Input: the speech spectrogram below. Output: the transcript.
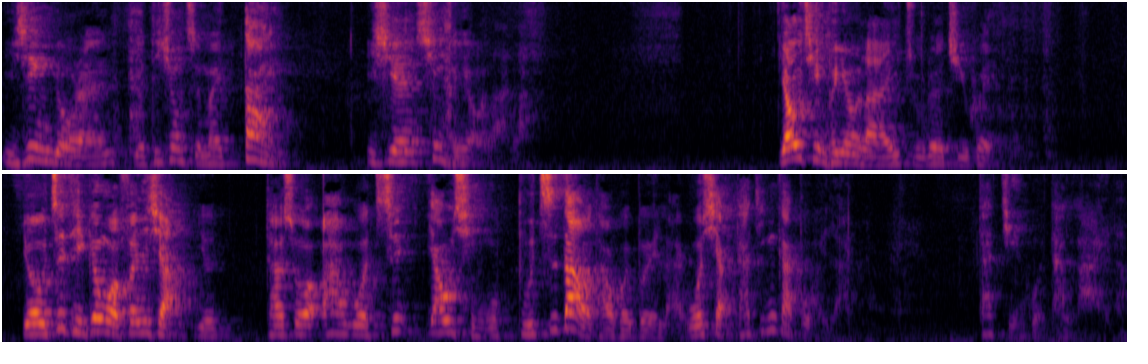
已经有人有弟兄姊妹带一些新朋友来。邀请朋友来主乐聚会，有肢体跟我分享，有他说啊，我是邀请，我不知道他会不会来，我想他应该不会来，但结果他来了，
